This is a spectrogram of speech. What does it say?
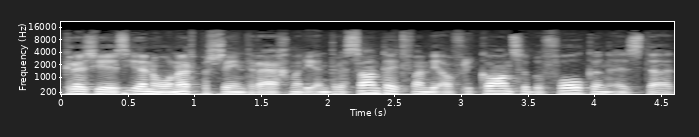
Chris is 100% reg, maar die interessantheid van die Afrikaanse bevolking is dat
